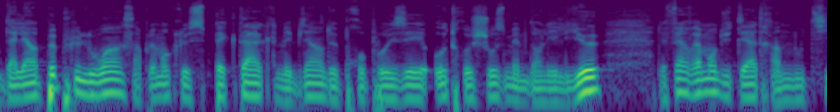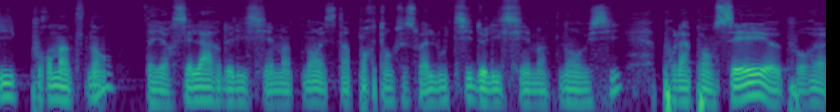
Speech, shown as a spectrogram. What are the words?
d'aller un peu plus loin simplement que le spectacle, mais bien de proposer autre chose même dans les lieux, de faire vraiment du théâtre un outil pour maintenant. D'ailleurs, c'est l'art de l'ici et maintenant, et c'est important que ce soit l'outil de l'ici et maintenant aussi, pour la pensée, euh, pour euh,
